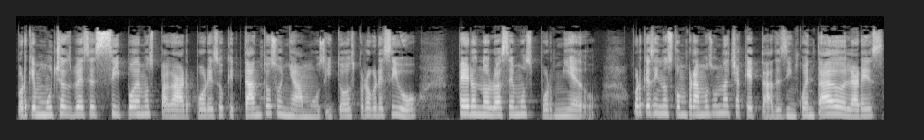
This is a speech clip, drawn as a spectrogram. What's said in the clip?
porque muchas veces sí podemos pagar por eso que tanto soñamos y todo es progresivo, pero no lo hacemos por miedo. Porque si nos compramos una chaqueta de 50 dólares,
